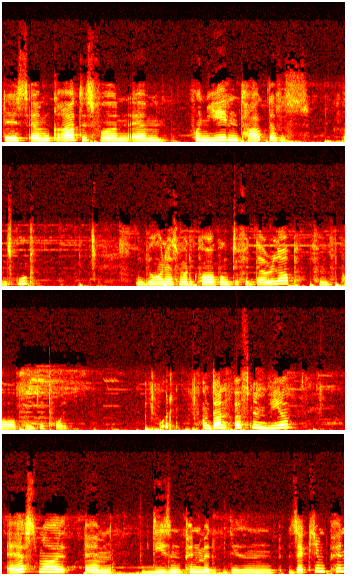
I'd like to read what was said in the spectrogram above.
das ähm, gratis von, ähm, von jedem Tag. Das ist ganz gut. Und wir holen erstmal die Powerpunkte für Daryl ab. Fünf Powerpunkte, toll. Gut. Und dann öffnen wir erstmal ähm, diesen Pin mit diesen Säckchen-Pin.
